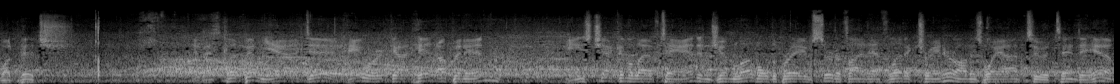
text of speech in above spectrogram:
One pitch. Did that clip him? Yeah, it did. Heyward got hit up and in. He's checking the left hand, and Jim Lovell, the Braves certified athletic trainer, on his way out to attend to him.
